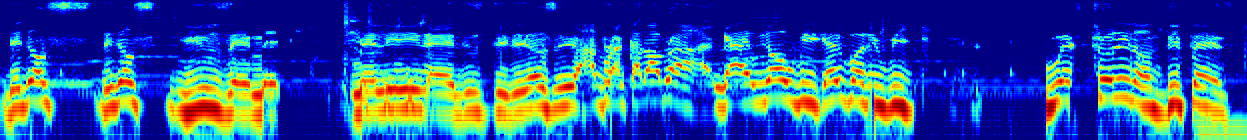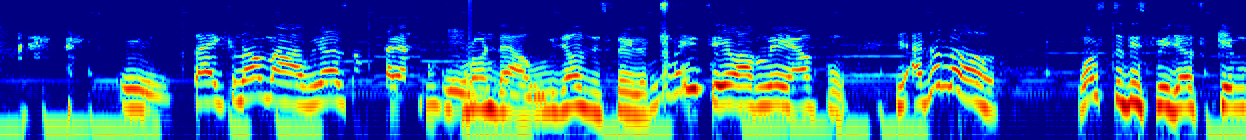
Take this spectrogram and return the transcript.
They just they just use a uh, Melin uh, this thing. They just say abracadabra. Guy, we all weak. Everybody weak. We're strolling on defense. Mm. Like normal, we just mm. run down. We just be screaming. I don't know. One stupid spirit just came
